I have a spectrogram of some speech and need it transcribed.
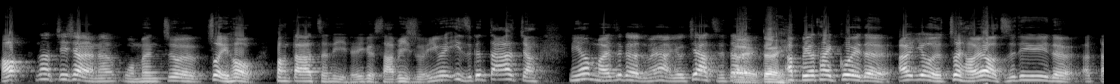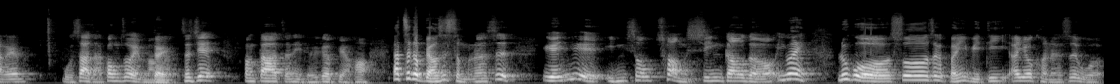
好，那接下来呢，我们就最后帮大家整理的一个傻逼水，因为一直跟大家讲，你要买这个怎么样，有价值的，对对，啊，不要太贵的，啊，又有最好要有殖利率的，啊，大概五煞咋工作也忙，对，直接帮大家整理的一个表哈。那这个表是什么呢？是元月营收创新高的哦，因为如果说这个本益比低啊，有可能是我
